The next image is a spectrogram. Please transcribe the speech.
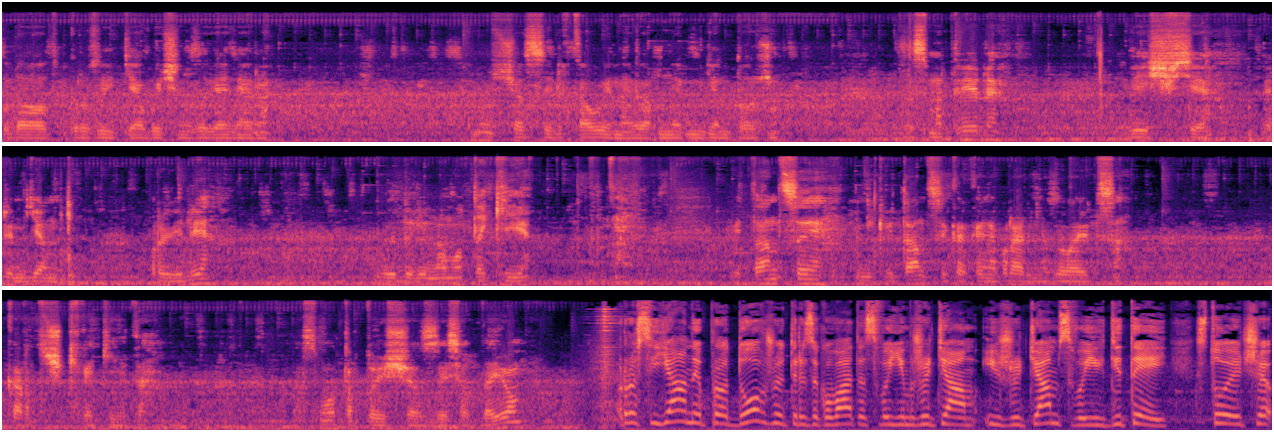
куда вот грузовики обычно загоняли. Ну, сейчас и легковые, наверное, рентген тоже. Досмотрели. Вещи все рентген провели. Выдали нам вот такие квитанции. Не квитанции, как они правильно называются. Карточки какие-то. Осмотр, то есть сейчас здесь отдаем. Росіяни продовжують ризикувати своїм життям і життям своїх дітей, стоячи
